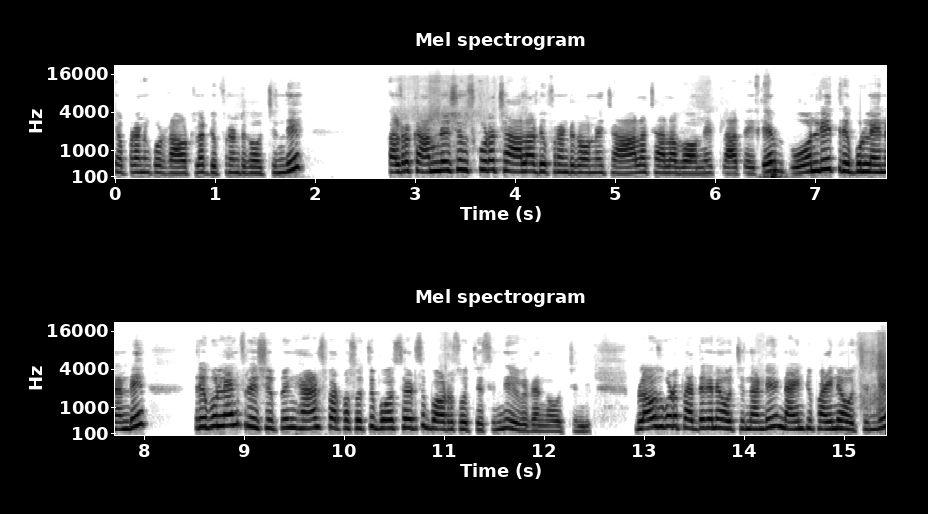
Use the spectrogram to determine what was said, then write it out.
చెప్పడానికి కూడా రావట్లా డిఫరెంట్గా వచ్చింది. కలర్ కాంబినేషన్స్ కూడా చాలా డిఫరెంట్గా ఉన్నాయి. చాలా చాలా బాగున్నాయి. క్లాత్ అయితే ఓన్లీ త్రిబుల్ నైన్ అండి. Triple nine free shipping hands purpose వచ్చి బోత్ సైడ్స్ బార్డర్స్ వచ్చేసింది. ఈ విధంగా వచ్చింది. బ్లౌజ్ కూడా పెద్దగానే వచ్చిందండి. నైన్టీ పైనే వచ్చింది.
